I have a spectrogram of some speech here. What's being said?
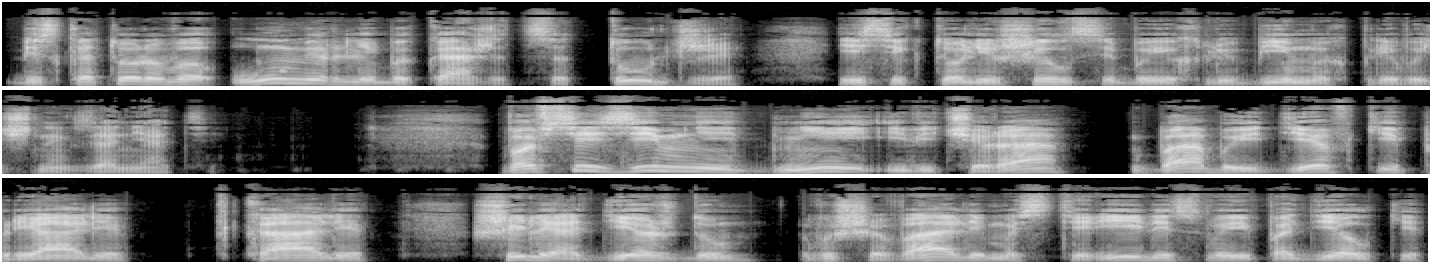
без которого умерли бы, кажется, тут же, если кто лишился бы их любимых привычных занятий. Во все зимние дни и вечера бабы и девки пряли, ткали, шили одежду, вышивали, мастерили свои поделки,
